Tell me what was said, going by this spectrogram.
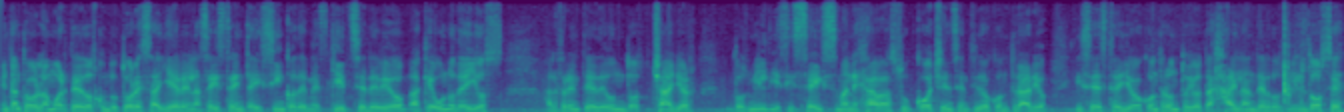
En tanto, la muerte de dos conductores ayer en la 635 de Mesquite se debió a que uno de ellos, al frente de un Dodge Charger 2016, manejaba su coche en sentido contrario y se estrelló contra un Toyota Highlander 2012,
